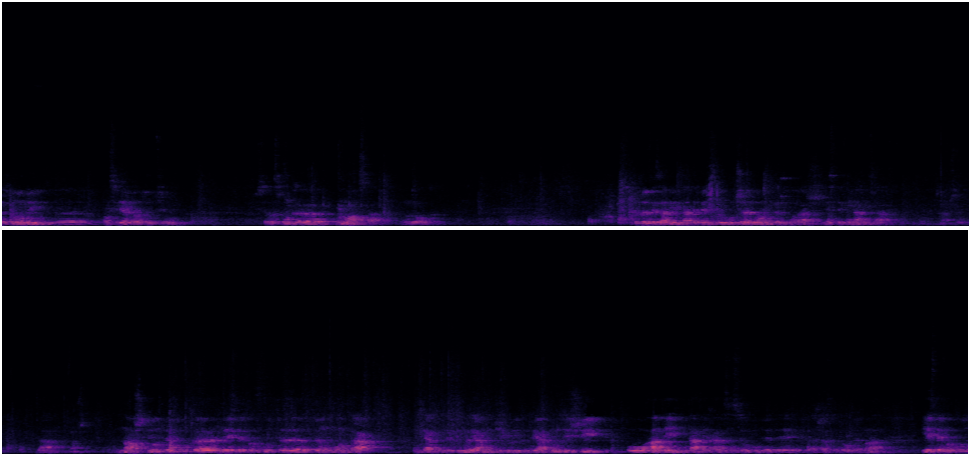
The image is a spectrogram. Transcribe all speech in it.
răspund unui uh, consilier Pătruțiu și să vă spun că nu am stat în loc. Studiul de fezabilitate pentru cele două intrări în oraș este finalizat. Da. Nu am știut pentru că nu este făcut uh, pe un contract încheiat între primăria municipiului Câmpia Tunzi și o altă entitate care să se ocupe de această problemă. Este făcut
